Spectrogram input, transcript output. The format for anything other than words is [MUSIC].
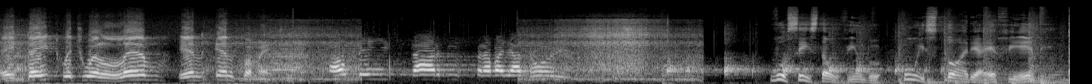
A date which will live in infamy. Ao bem-estar dos trabalhadores. Você está ouvindo o História FM.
